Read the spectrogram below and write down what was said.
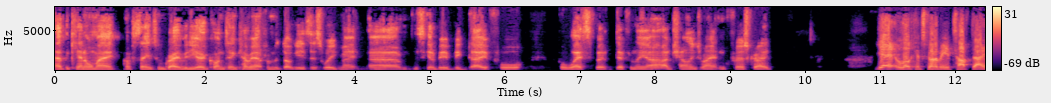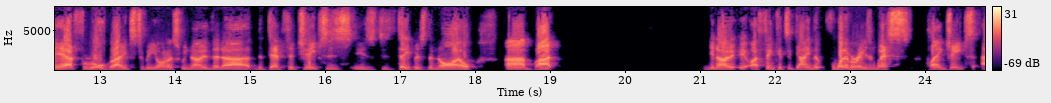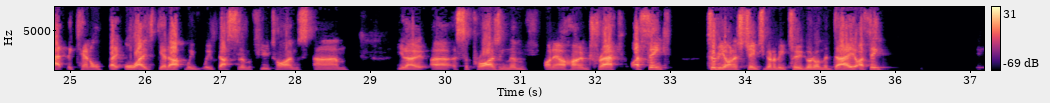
at the kennel, mate. I've seen some great video content come out from the doggies this week, mate. Um, it's going to be a big day for for West, but definitely a hard challenge, mate, in first grade. Yeah, look, it's going to be a tough day out for all grades. To be honest, we know that uh, the depth of Jeeps is is as deep as the Nile, um, but you know, it, I think it's a game that, for whatever reason, West playing Jeeps at the kennel, they always get up. We've we've dusted them a few times. Um, you know, uh, surprising them on our home track. I think, to be honest, Jeeps are going to be too good on the day. I think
